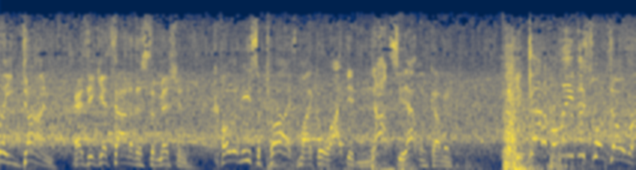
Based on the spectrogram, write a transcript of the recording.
Nicely done as he gets out of the submission. Color me surprised, Michael. I did not see that one coming. You gotta believe this one's over.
